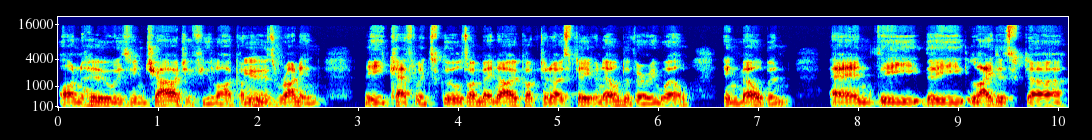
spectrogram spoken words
on who is in charge, if you like, on Yeah. who's running the Catholic schools. I mean, I got to know Stephen Elder very well in Melbourne, and the the latest uh,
